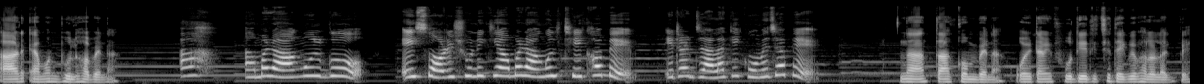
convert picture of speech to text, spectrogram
আর এমন ভুল হবে না। আহ আমার আঙুল গো। এই সরি শুনে কি আমার আঙুল ঠিক হবে? এটার জ্বালা কি কমে যাবে? না তা কমবে না। ওইটা আমি ফু দিয়ে দিচ্ছি দেখবে ভালো লাগবে।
